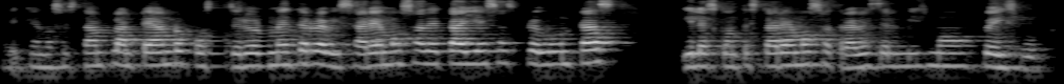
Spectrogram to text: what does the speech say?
eh, que nos están planteando, posteriormente revisaremos a detalle esas preguntas y les contestaremos a través del mismo Facebook.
